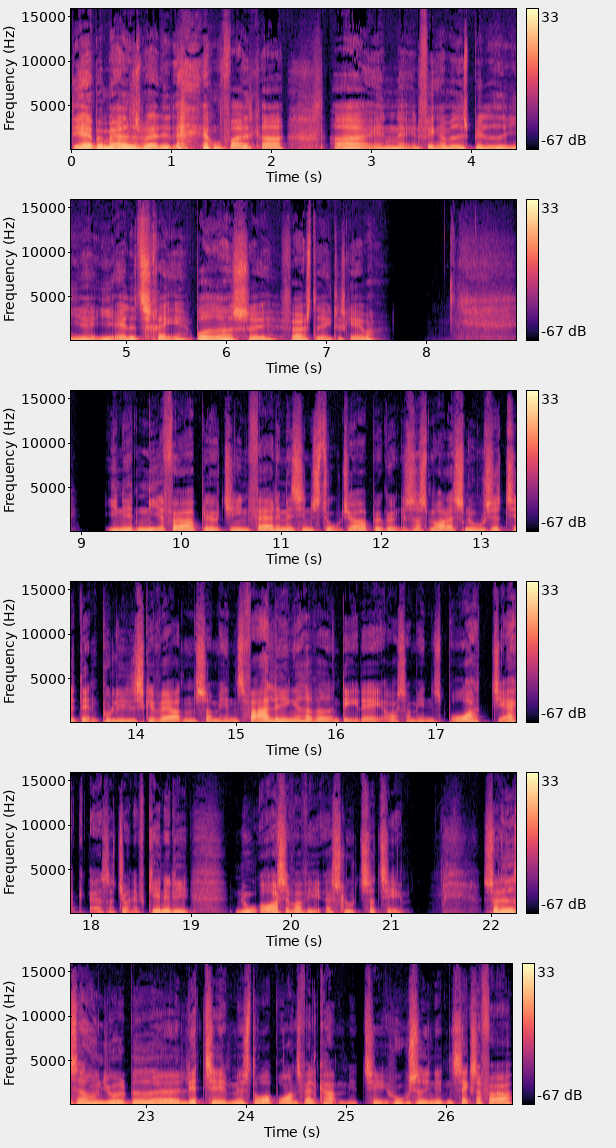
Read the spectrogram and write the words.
det er bemærkelsesværdigt, at hun faktisk har, har en, en finger med i spillet i, øh, i alle tre brødres øh, første ægteskaber. I 1949 blev Jean færdig med sine studier og begyndte så småt at snuse til den politiske verden, som hendes far længe havde været en del af, og som hendes bror Jack, altså John F. Kennedy, nu også var ved at slutte sig til. Således havde hun hjulpet øh, lidt til med storebrorens valgkamp til huset i 1946,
